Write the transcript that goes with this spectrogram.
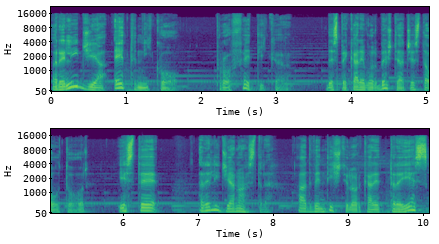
Religia etnico-profetică despre care vorbește acest autor este religia noastră, a adventiștilor care trăiesc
